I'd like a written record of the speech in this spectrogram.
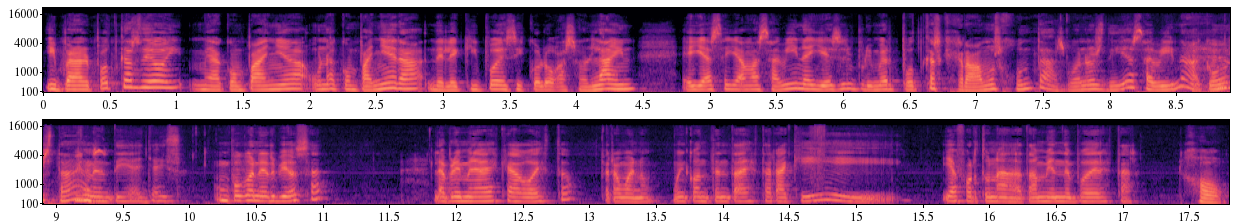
Y para el podcast de hoy me acompaña una compañera del equipo de psicólogas online. Ella se llama Sabina y es el primer podcast que grabamos juntas. Buenos días, Sabina, ¿cómo estás? Buenos días, Jaisa. Un poco nerviosa, la primera vez que hago esto, pero bueno, muy contenta de estar aquí y, afortunada también de poder estar. Jo,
